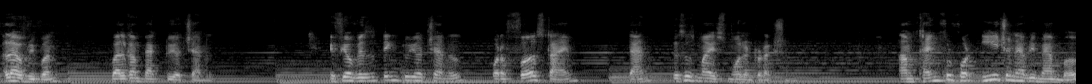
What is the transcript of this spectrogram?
Hello everyone, welcome back to your channel. If you're visiting to your channel for a first time, then this is my small introduction. I'm thankful for each and every member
